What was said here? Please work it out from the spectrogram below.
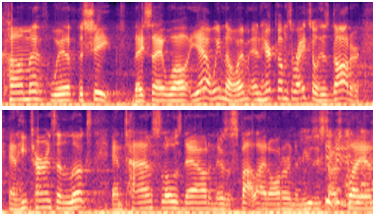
cometh with the sheep. They say, Well, yeah, we know him. And here comes Rachel, his daughter. And he turns and looks, and time slows down, and there's a spotlight on her, and the music starts playing.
